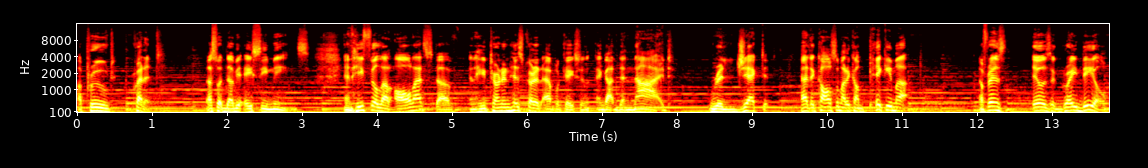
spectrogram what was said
approved credit. That's what WAC means. And he filled out all that stuff and he turned in his credit application and got denied, rejected. Had to call somebody to come pick him up. Now, friends, it was a great deal,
